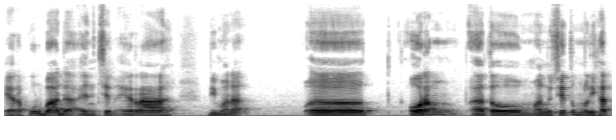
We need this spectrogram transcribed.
era purba, ada ancient era, di mana eh, orang atau manusia itu melihat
